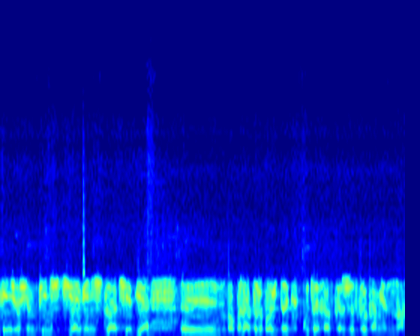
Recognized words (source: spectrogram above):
5859 dla Ciebie. Yy, operator Wojtek, QTH Skarżysko-Kamienna.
